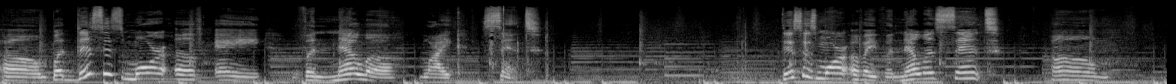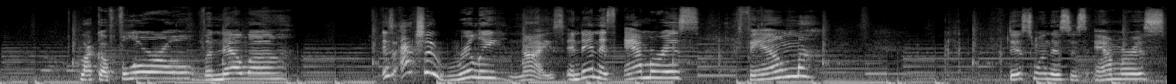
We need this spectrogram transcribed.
Um, but this is more of a vanilla like scent this is more of a vanilla scent. Um, like a floral vanilla. It's actually really nice. And then it's Amyris Femme. This one, this is Amyris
